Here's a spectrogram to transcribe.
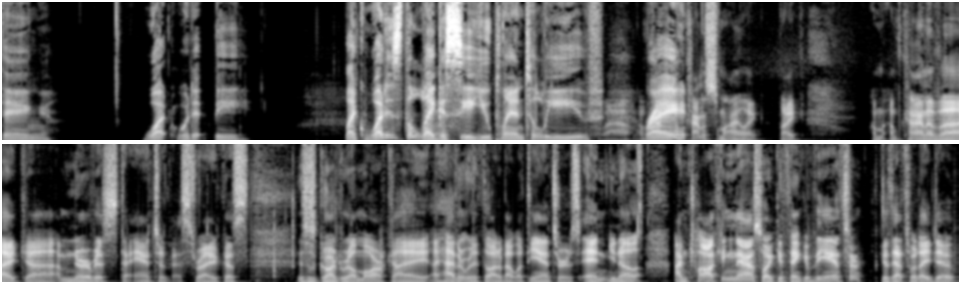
thing, what would it be? Like, what is the legacy you plan to leave? Wow. I'm, Right? I'm kind of smiling. Like I'm I'm kind of like uh, I'm nervous to answer this, right? Because this is guardrail mark. I, I haven't really thought about what the answer is. And you know, I'm talking now so I can think of the answer because that's what I do.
